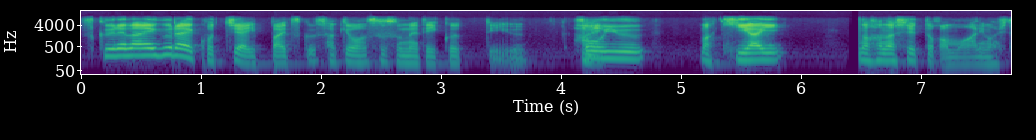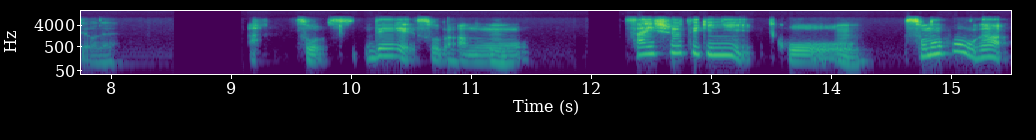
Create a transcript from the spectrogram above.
作れないぐらいこっちはいっぱいつく先を進めていくっていう、はいそういう、まあ、気合の話とかもありましたよね。そうです。で、そうだ、あの、うん最終的に、こう、うん。その方が、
